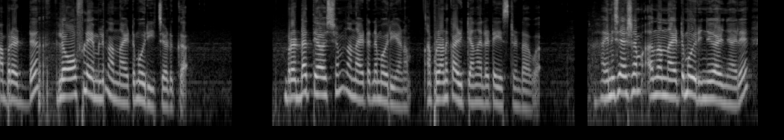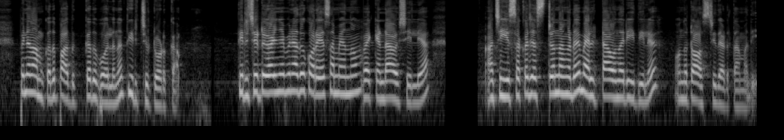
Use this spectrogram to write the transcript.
ആ ബ്രെഡ് ലോ ഫ്ലെയിമിൽ നന്നായിട്ട് മൊരിയിച്ചെടുക്കുക. ബ്രെഡ് അത്യാവശ്യം നന്നായിട്ട് തന്നെ മൊരിയണം. അപ്പോഴാണ് കഴിക്കാൻ നല്ല ടേസ്റ്റ് ഉണ്ടാവുക. അതിനുശേഷം അത് നന്നായിട്ട് മൊരിഞ്ഞു കഴിഞ്ഞാൽ പിന്നെ നമുക്കത് പതുക്കെ അതുപോലെ ഒന്ന് തിരിച്ചിട്ട് കൊടുക്കാം. തിരിച്ചിട്ട് കഴിഞ്ഞാൽ പിന്നെ അത് കുറേ സമയമൊന്നും വെക്കേണ്ട ആവശ്യമില്ല. ആ ചീസൊക്കെ ജസ്റ്റ് ഒന്ന് അങ്ങോട്ട് മെൽട്ട് ആവുന്ന രീതിയിൽ ഒന്ന് ടോസ്റ്റ് ചെയ്തെടുത്താൽ മതി.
